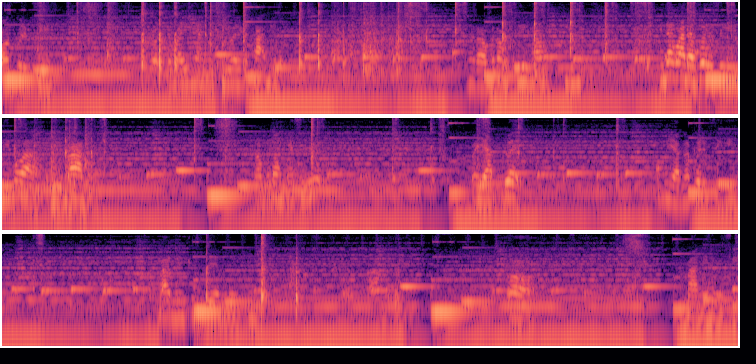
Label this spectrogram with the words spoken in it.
ร้อนเพื่อนคือก็จะไว้ยังซื้อไว้กระทะนี่เลยเราไม่ต้องซื้อเขากินกินได้วันแต่เพื่อนซีนี่เพราะว่าอยู่บ้าน เราไม่ต้องไปซื้อ ประหยัดด้วยต้องประหยัดนะเพื่อนซีบ้านเป็นครึ่งเดือนเลยก็มานี่ให้เพื่อนซี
